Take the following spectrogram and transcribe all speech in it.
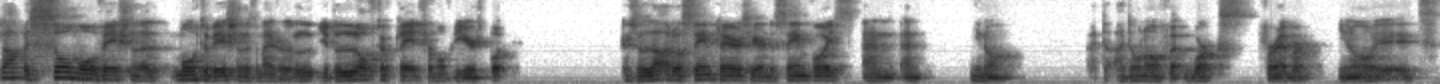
Klopp is so motivational, motivational as a manager. You'd love to have played for over the years, but there's a lot of those same players here in the same voice, and and you know, I d- I don't know if it works forever. You know, it's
